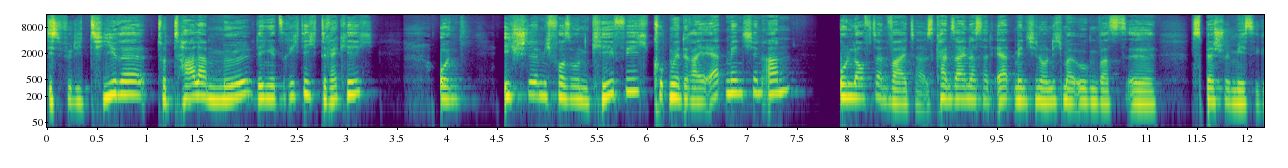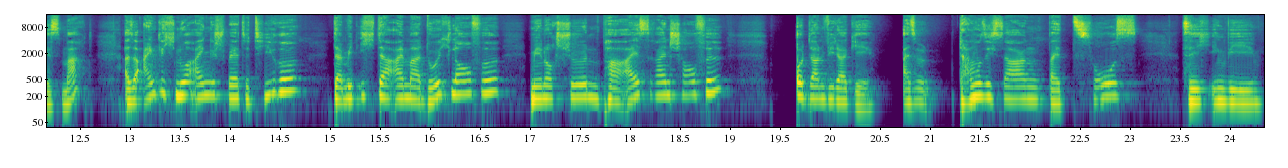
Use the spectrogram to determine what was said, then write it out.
ist für die Tiere totaler Müll, den jetzt richtig dreckig und ich stelle mich vor so einen Käfig, guck mir drei Erdmännchen an und lauf dann weiter. Es kann sein, dass das Erdmännchen noch nicht mal irgendwas äh, Special-mäßiges macht. Also eigentlich nur eingesperrte Tiere, damit ich da einmal durchlaufe, mir noch schön ein paar Eis reinschaufel und dann wieder geh. Also da muss ich sagen, bei Zoos sehe ich irgendwie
